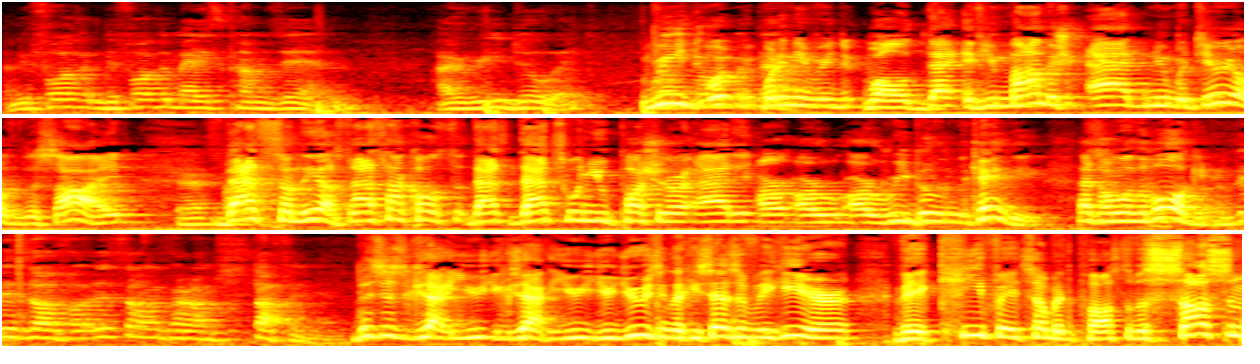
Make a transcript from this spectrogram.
and before the, before the mace comes in, I redo it. Read what, what do you mean redo? Well, that, if you mamish add new material to the side, that's, that's something else. That's not called. That's that's when you push it or adding or, or, or rebuilding the keli. That's a the ball game. This is also, this is only when I'm stuffing it. This is exactly you, exactly you, you're using like he says over here the kifet tzamid pasil the sasim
